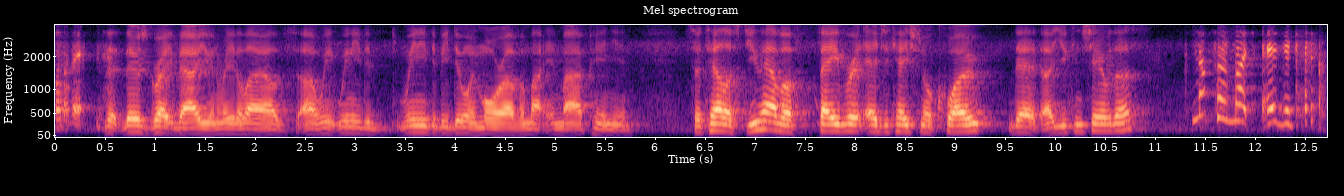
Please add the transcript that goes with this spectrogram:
love it. There's great value in read alouds. Uh, we, we need to we need to be doing more of them, in my opinion. So tell us, do you have a favorite educational quote that uh, you can share with us? Not so much educational.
